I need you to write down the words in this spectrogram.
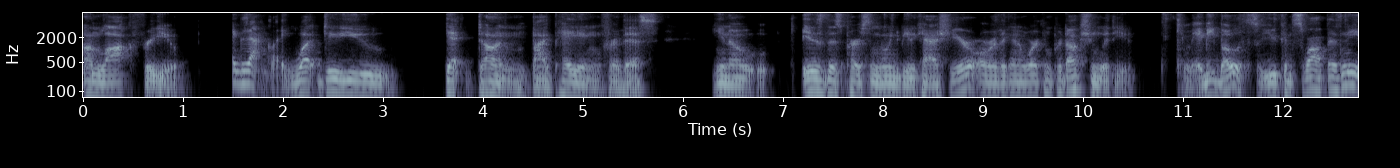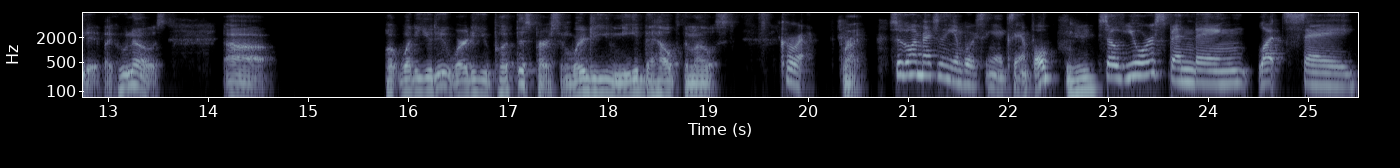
unlock for you? Exactly. What do you get done by paying for this? You know, is this person going to be the cashier or are they going to work in production with you? Maybe both, so you can swap as needed. Like who knows? Uh what what do you do? Where do you put this person? Where do you need the help the most? Correct. Right. So going back to the invoicing example, Mhm. So if you're spending, let's say,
